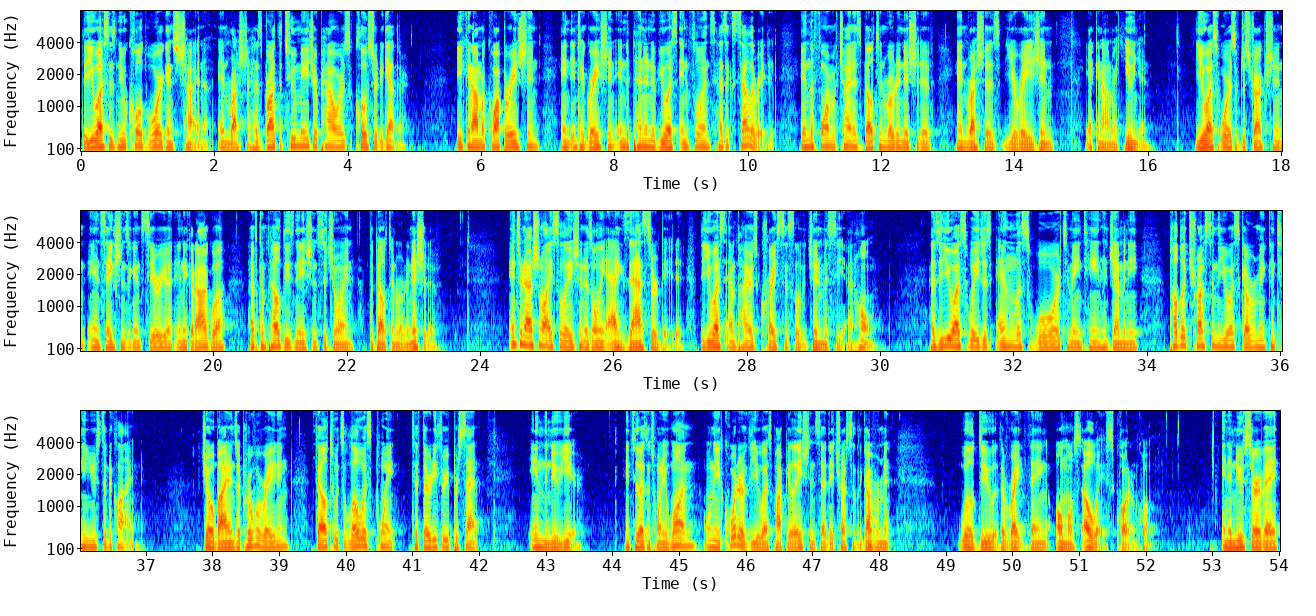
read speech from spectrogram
The US's new Cold War against China and Russia has brought the two major powers closer together. Economic cooperation and integration independent of US influence has accelerated in the form of China's Belt and Road Initiative and Russia's Eurasian Economic Union. U.S. wars of destruction and sanctions against Syria and Nicaragua have compelled these nations to join the Belt and Road Initiative. International isolation has only exacerbated the U.S. empire's crisis of legitimacy at home. As the U.S. wages endless war to maintain hegemony, public trust in the U.S. government continues to decline. Joe Biden's approval rating fell to its lowest point to 33% in the new year. In 2021, only a quarter of the US population said they trusted the government will do the right thing almost always, quote unquote. In a new survey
